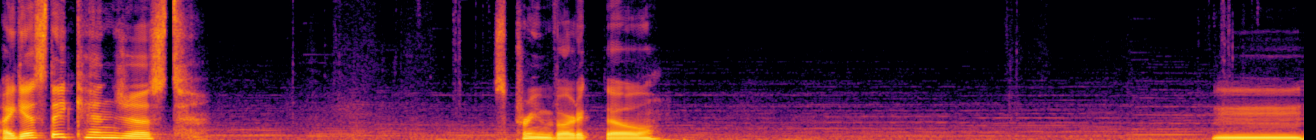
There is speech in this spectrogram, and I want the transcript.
I guess they can just... Supreme Verdict though. Hmm...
